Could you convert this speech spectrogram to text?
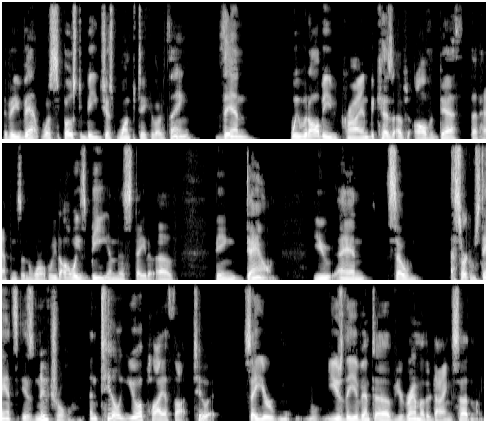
if an event was supposed to be just one particular thing, then we would all be crying because of all the death that happens in the world. We'd always be in this state of being down. You and so a circumstance is neutral until you apply a thought to it. Say you use the event of your grandmother dying suddenly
